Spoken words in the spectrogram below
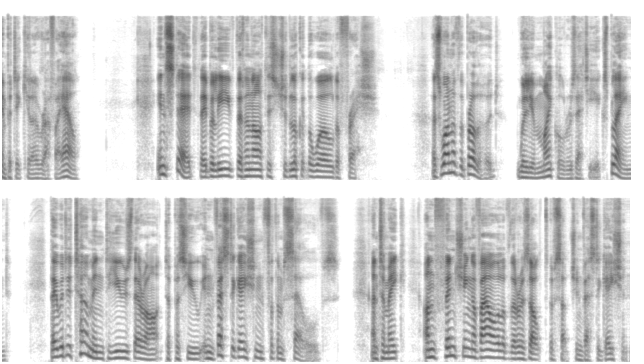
in particular Raphael. Instead, they believed that an artist should look at the world afresh. As one of the Brotherhood, William Michael Rossetti, explained, they were determined to use their art to pursue investigation for themselves, and to make unflinching avowal of the result of such investigation.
